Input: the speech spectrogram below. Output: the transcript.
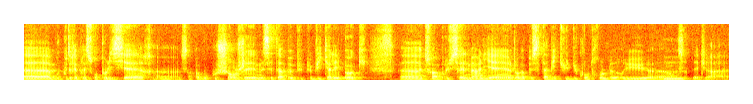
Euh, beaucoup de répression policière, euh, ça n'a pas beaucoup changé, mais c'était un peu plus public à l'époque, euh, que ce soit à Bruxelles, mais à Liège, donc un peu cette habitude du contrôle de rue, Mhm. ça peut déjà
